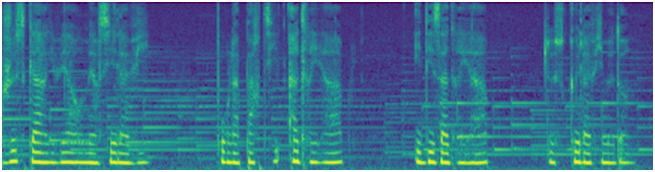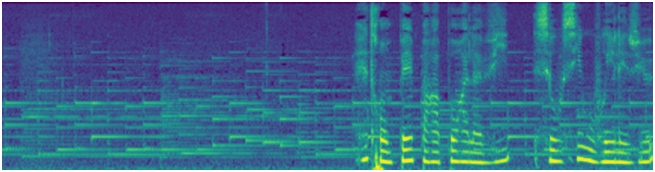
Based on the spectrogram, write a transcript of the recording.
jusqu'à arriver à remercier la vie pour la partie agréable et désagréable de ce que la vie me donne. Être en paix par rapport à la vie, c'est aussi ouvrir les yeux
